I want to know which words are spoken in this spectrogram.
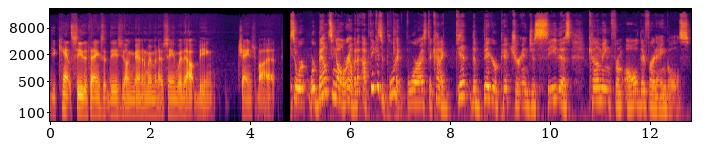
You can't see the things that these young men and women have seen without being changed by it. So we're, we're bouncing all around, but I think it's important for us to kind of get the bigger picture and just see this coming from all different angles.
